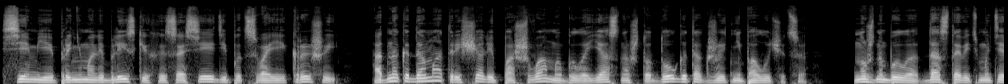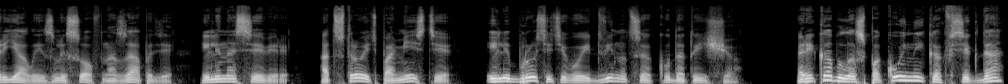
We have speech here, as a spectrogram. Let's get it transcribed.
Семьи принимали близких и соседей под своей крышей, однако дома трещали по швам, и было ясно, что долго так жить не получится. Нужно было доставить материалы из лесов на западе, или на севере, отстроить поместье или бросить его и двинуться куда-то еще. Река была спокойной, как всегда,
